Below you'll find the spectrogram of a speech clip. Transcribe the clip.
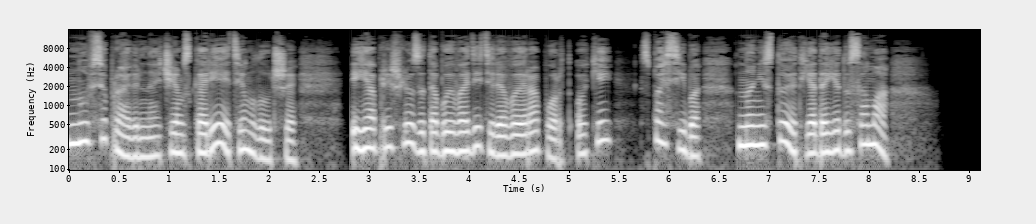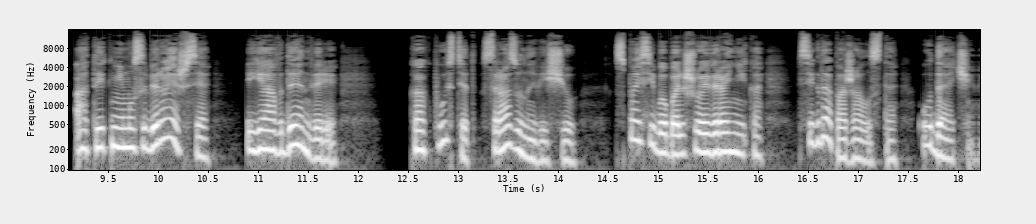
Ну, все правильно. Чем скорее, тем лучше. Я пришлю за тобой водителя в аэропорт, окей? Спасибо, но не стоит, я доеду сама. А ты к нему собираешься? Я в Денвере. Как пустят, сразу навещу. Спасибо большое, Вероника. Всегда, пожалуйста. Удачи.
